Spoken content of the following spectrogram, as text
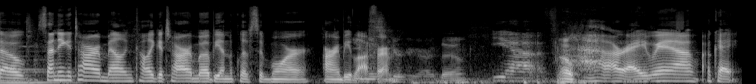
So, Sunny guitar, melancholy guitar, Moby on the Cliffs of Moher, R&B law firm. Kierkegaard, though. Yeah. Oh. All right. Yeah. Okay.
